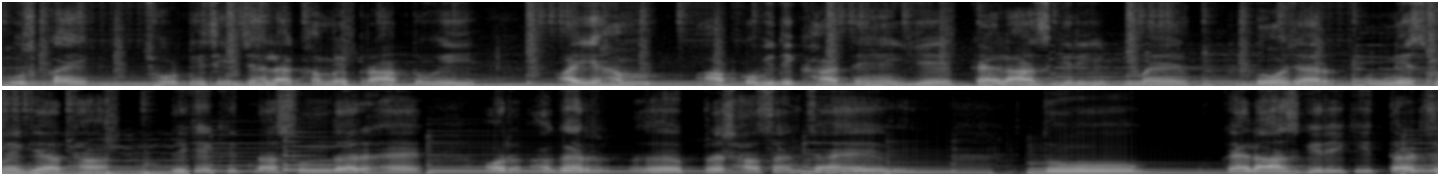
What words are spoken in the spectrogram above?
उसका एक छोटी सी झलक हमें प्राप्त हुई। आइए हम आपको भी दिखाते हैं। ये कैलाशगिरी मैं 2019 में गया था। देखिए कितना सुंदर है। और अगर प्रशासन चाहे तो कैलाशगिरी की तर्ज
